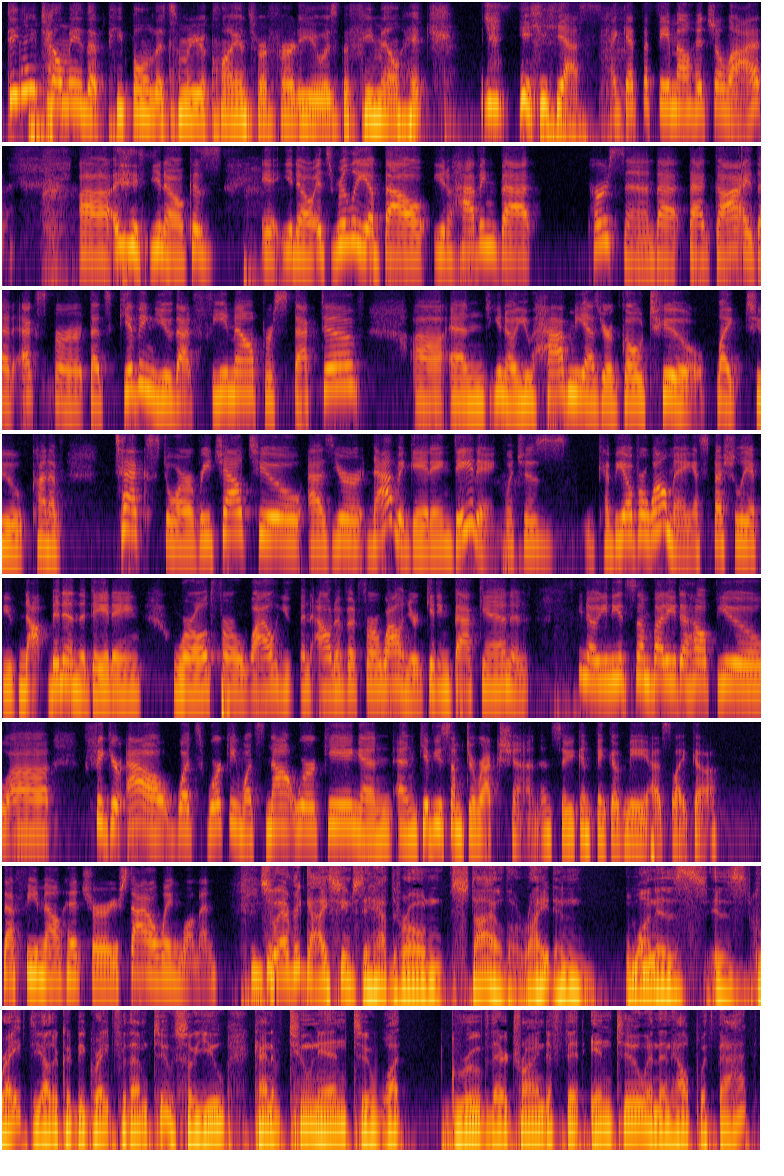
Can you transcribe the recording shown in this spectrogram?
Didn't you tell me that people that some of your clients refer to you as the female hitch yes, I get the female hitch a lot. Uh, you know, because you know, it's really about you know having that person, that that guy, that expert that's giving you that female perspective, uh, and you know, you have me as your go-to, like to kind of text or reach out to as you're navigating dating, which is can be overwhelming, especially if you've not been in the dating world for a while. You've been out of it for a while and you're getting back in, and you know, you need somebody to help you uh, figure out what's working, what's not working, and and give you some direction. And so you can think of me as like a that female hitch or your style wing woman. so every guy seems to have their own style, though, right? And one mm-hmm. is is great the other could be great for them too so you kind of tune in to what groove they're trying to fit into and then help with that?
